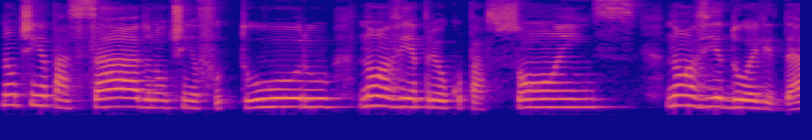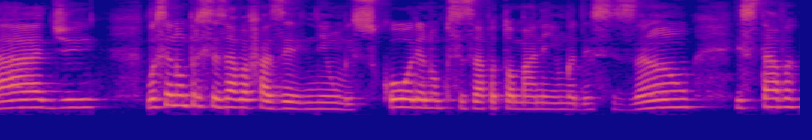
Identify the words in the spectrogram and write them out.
Não tinha passado, não tinha futuro, não havia preocupações, não havia dualidade. Você não precisava fazer nenhuma escolha, não precisava tomar nenhuma decisão, estava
